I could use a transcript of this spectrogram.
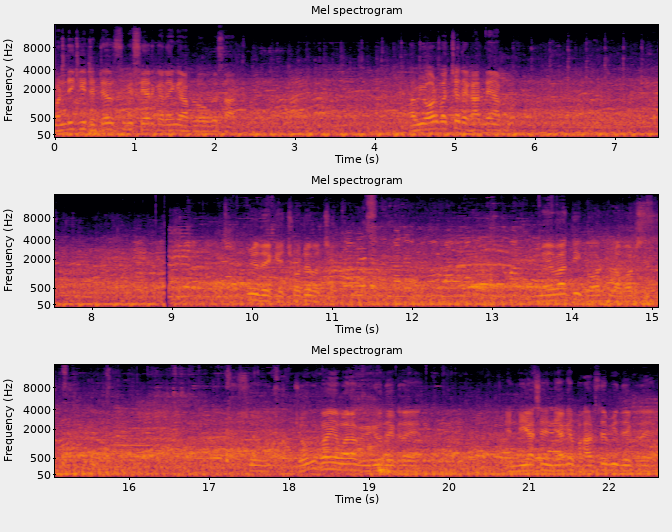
मंडी की डिटेल्स भी शेयर करेंगे आप लोगों के साथ। अभी और बच्चे दिखाते हैं आपको। ये देखिए छोटे बच्चे। मेवाती गॉड लवर्स सो जो भी भाई हमारा वीडियो देख रहे हैं इंडिया से इंडिया के बाहर से भी देख रहे हैं।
